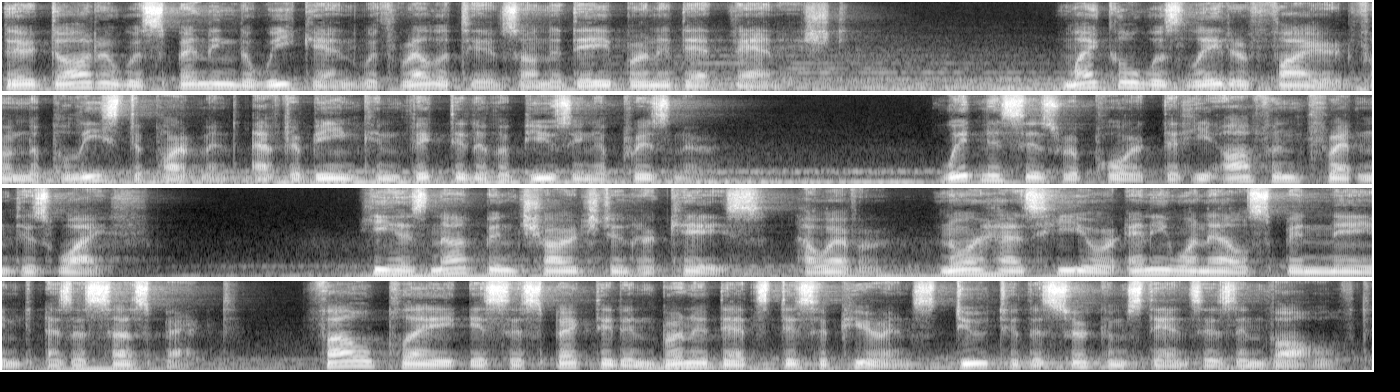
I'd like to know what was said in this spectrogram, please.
Their daughter was spending the weekend with relatives on the day Bernadette vanished. Michael was later fired from the police department after being convicted of abusing a prisoner. Witnesses report that he often threatened his wife. He has not been charged in her case, however, nor has he or anyone else been named as a suspect. Foul play is suspected in Bernadette's disappearance due to the circumstances involved.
